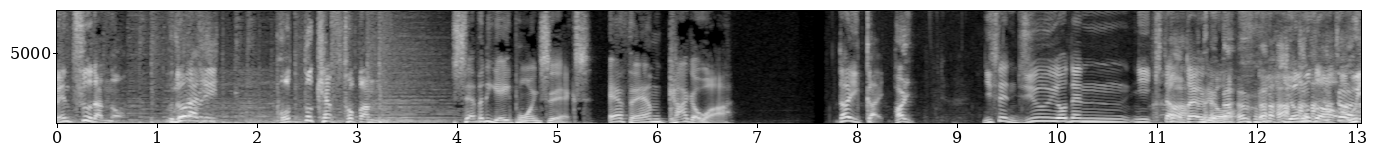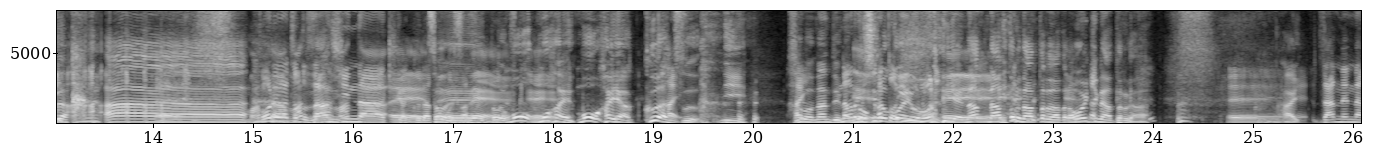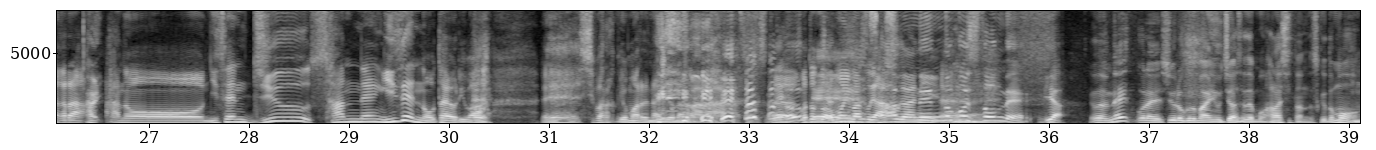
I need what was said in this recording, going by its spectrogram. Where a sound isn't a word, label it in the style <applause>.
メンツー団のウドラジポッドキャスト版。78.6 FM Kagawa. 第1回。はい。2014年に来たお便りを <laughs> 読むぞ <laughs> ウィーク。あこれはちょっと斬新な企画だと思います。えーどうですかもう、もはや、もう早9月に、その、なんていうか、なる飯の声を。かというのに。いや、な、なっとるなっとるな。っとる、思いっきりなっとるな。えーはい。残念ながら、はい。あのー、2013年以前のお便りは、えーしばらく読まれないような <laughs> えーことと思いますが、さすがに。残しとんねん。いや、ね、これ収録の前に打ち合わせでも話してたんですけども、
